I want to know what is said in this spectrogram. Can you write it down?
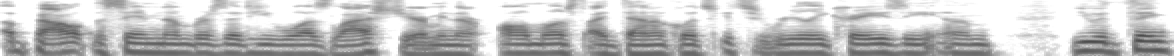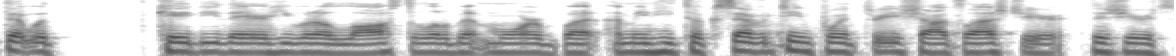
about the same numbers that he was last year. I mean, they're almost identical. It's it's really crazy. Um, you would think that with KD there, he would have lost a little bit more, but I mean, he took 17.3 shots last year. This year, it's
